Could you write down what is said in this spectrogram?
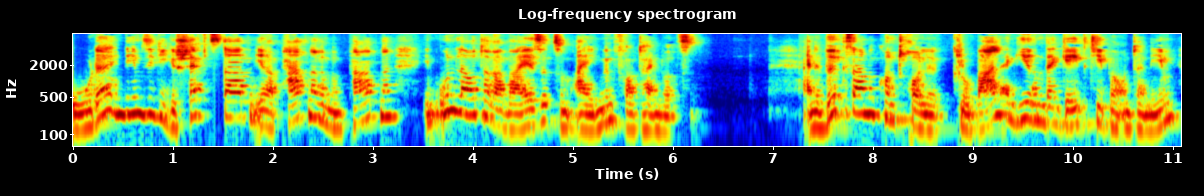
oder indem sie die Geschäftsdaten ihrer Partnerinnen und Partner in unlauterer Weise zum eigenen Vorteil nutzen. Eine wirksame Kontrolle global agierender Gatekeeper-Unternehmen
